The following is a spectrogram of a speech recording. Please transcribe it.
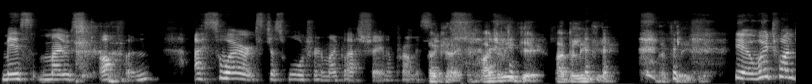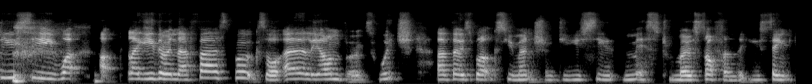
miss most often? I swear it's just water in my glass, Shane. I promise. Okay, I believe you. I believe you. I believe you. yeah, which one do you see? What uh, like either in their first books or early on books? Which of those blocks you mentioned do you see missed most often that you think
